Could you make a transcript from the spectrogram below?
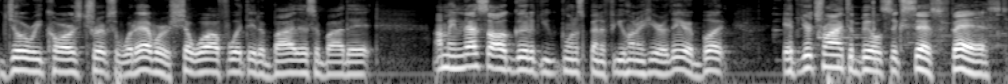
jewelry, cars, trips, or whatever, show off with it, or buy this or buy that I mean, that's all good if you're going to spend a few hundred here or there, but if you're trying to build success fast,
